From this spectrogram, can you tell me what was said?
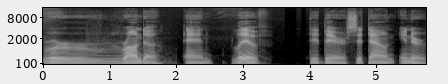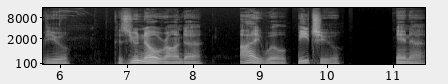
R- Ronda and Liv did their sit down interview. Because you know, Ronda, I will beat you in a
